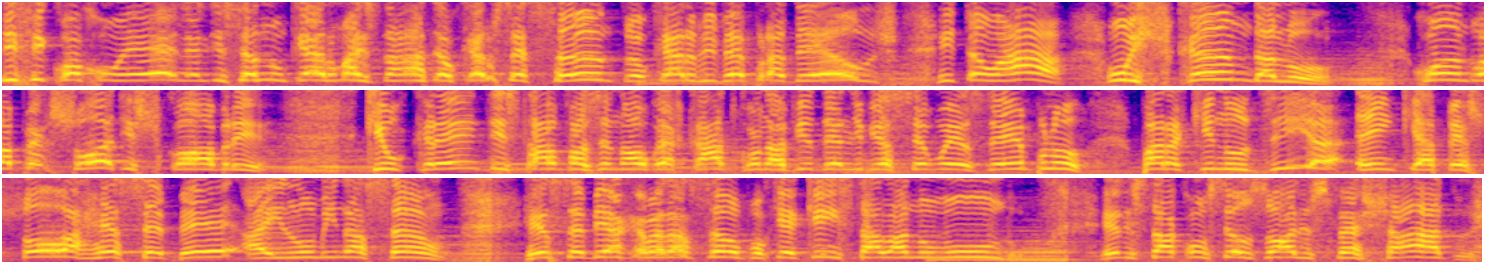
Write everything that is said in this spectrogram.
e ficou com ele. Ele disse: Eu não quero mais nada, eu quero ser santo, eu quero viver para Deus. Então há um escândalo quando a pessoa descobre que o crente estava fazendo algo errado, quando a vida dele devia ser um exemplo, para que no dia em que a pessoa receber a iluminação, receber a revelação, porque quem está lá no mundo, ele está com seus olhos fechados,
